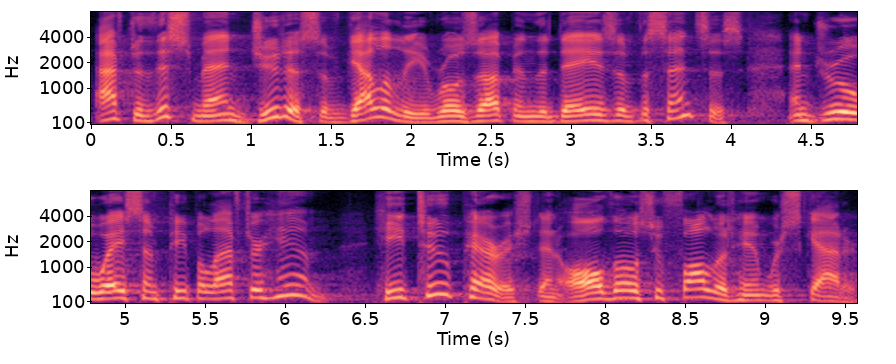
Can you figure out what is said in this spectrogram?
After this man, Judas of Galilee rose up in the days of the census and drew away some people after him. He too perished and all those who followed him were scattered.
